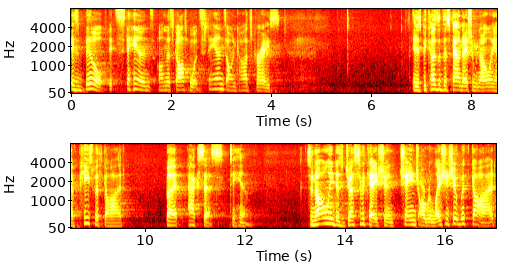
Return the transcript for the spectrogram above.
is built, it stands on this gospel, it stands on God's grace. It is because of this foundation we not only have peace with God, but access to Him. So, not only does justification change our relationship with God,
